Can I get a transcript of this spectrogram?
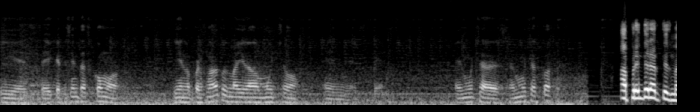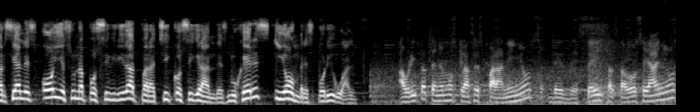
y este, que te sientas cómodo. Y en lo personal pues me ha ayudado mucho en, este, en, muchas, en muchas cosas. Aprender artes marciales hoy es una posibilidad para chicos y grandes, mujeres y hombres por igual. Ahorita tenemos clases para niños desde 6 hasta 12 años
